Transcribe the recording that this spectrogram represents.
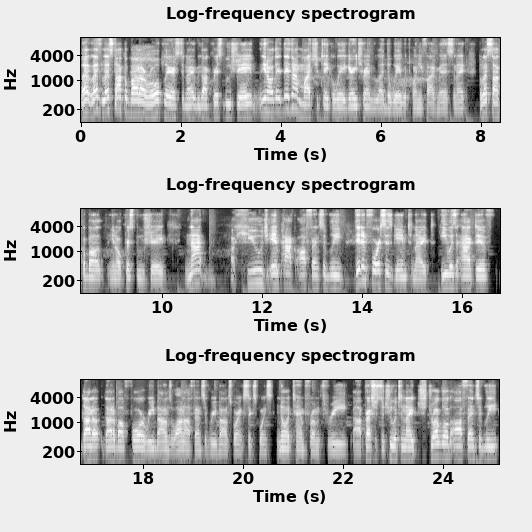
Let, let's let's talk about our role players tonight. We got Chris Boucher. You know, there, there's not much to take away. Gary Trent led the way with 25 minutes tonight, but let's talk about you know Chris Boucher. Not a huge impact offensively. Didn't force his game tonight. He was active. Got a, got about four rebounds, one offensive rebound, scoring six points. No attempt from three. Uh, Precious Achiuwa tonight struggled offensively,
